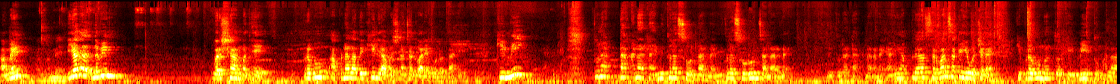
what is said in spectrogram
आमेन. या नवीन वर्षामध्ये प्रभू आपणाला देखील या वचनाच्या द्वारे बोलत आहे की मी तुला टाकणार नाही मी तुला सोडणार नाही मी तुला सोडून जाणार नाही मी तुला टाकणार नाही. आणि आपल्या सर्वांसाठी हे वचन आहे की प्रभू म्हणतो की मी तुम्हाला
